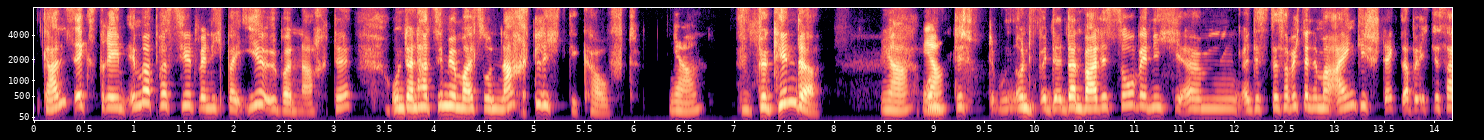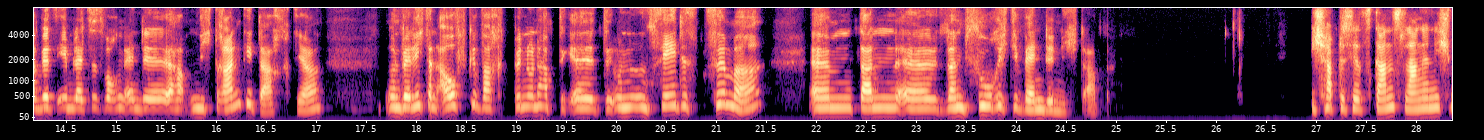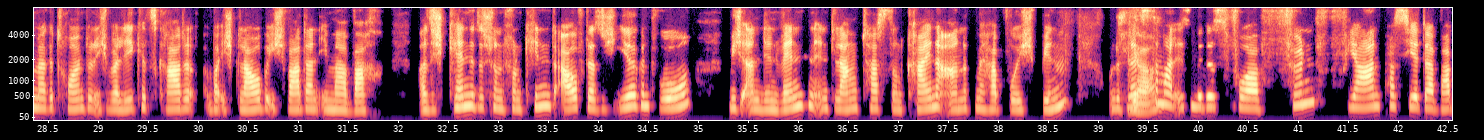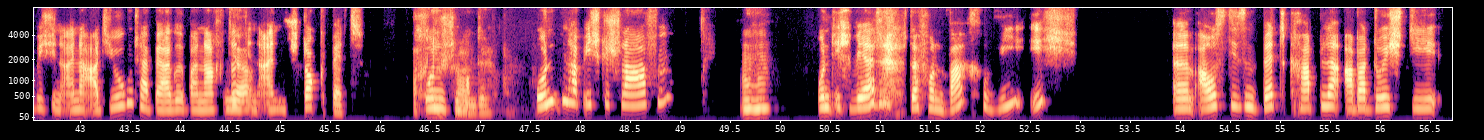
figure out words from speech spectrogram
ganz extrem immer passiert, wenn ich bei ihr übernachte. Und dann hat sie mir mal so Nachtlicht gekauft. Ja. Für Kinder. Ja, ja. Und, das, und dann war das so, wenn ich, ähm, das, das habe ich dann immer eingesteckt, aber ich, das habe jetzt eben letztes Wochenende nicht dran gedacht, ja. Und wenn ich dann aufgewacht bin und, hab, äh, und, und sehe das Zimmer, ähm, dann, äh, dann suche ich die Wände nicht ab. Ich habe das jetzt ganz lange nicht mehr geträumt und ich überlege jetzt gerade, aber ich glaube, ich war dann immer wach. Also ich kenne das schon von Kind auf, dass ich irgendwo mich an den Wänden entlang taste und keine Ahnung mehr habe, wo ich bin. Und das letzte ja. Mal ist mir das vor fünf Jahren passiert. Da habe ich in einer Art Jugendherberge übernachtet, ja. in einem Stockbett. Ach, und Schande. Unten habe ich geschlafen. Mhm. Und ich werde davon wach, wie ich ähm, aus diesem Bett krabble, aber durch die,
